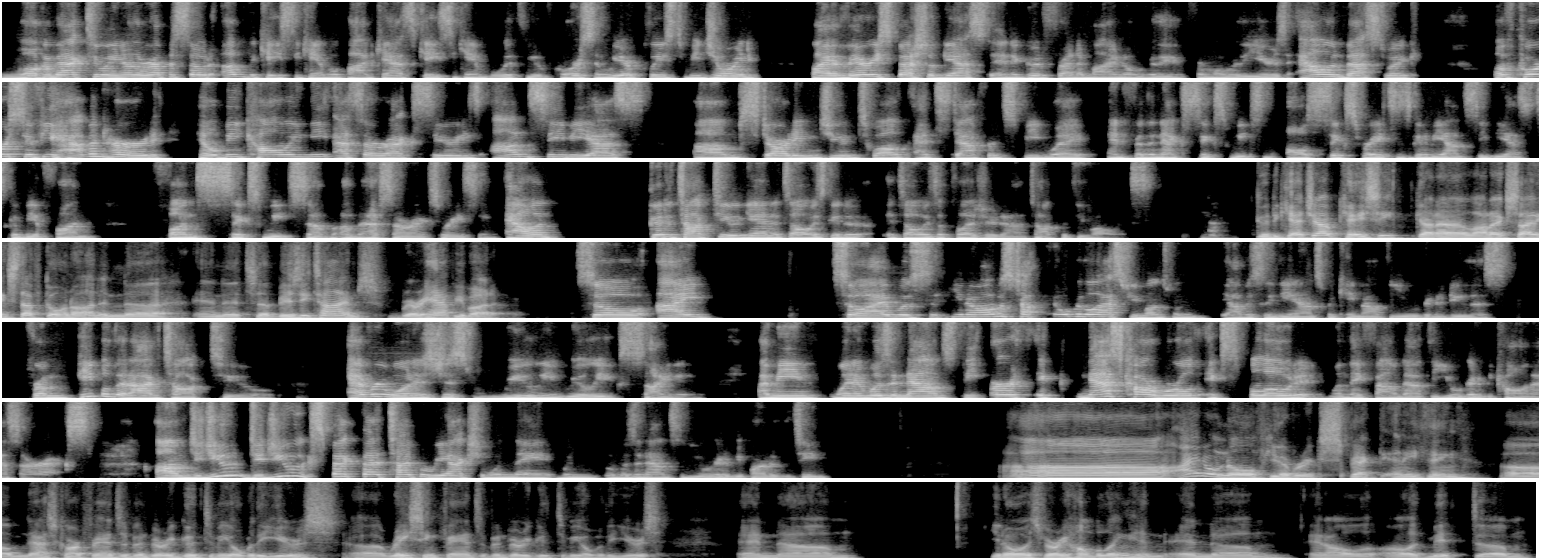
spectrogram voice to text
Welcome back to another episode of the Casey Campbell podcast. Casey Campbell with you, of course, and we are pleased to be joined by a very special guest and a good friend of mine over the from over the years, Allen Bestwick. Of course, if you haven't heard, he'll be calling the SRX series on CBS um, starting June 12th at Stafford Speedway and for the next six weeks. And all six races going to be on CBS. It's going to be a fun, fun six weeks of, of SRX racing. Allen, good to talk to you again. It's always good to, it's always a pleasure to talk with you always. Good to catch up, Casey. Got a lot of exciting stuff going on, and uh, and it's uh, busy times. Very happy about it. So I, so I was, you know, I was talking over the last few months when obviously the announcement came out that you were going to do this. From people that I've talked to, everyone is just really, really excited I mean, when it was announced, the Earth NASCAR world exploded when they found out that you were going to be calling SRX. Um, did you did you expect that type of reaction when they when it was announced that you were going to be part of the team? Uh, I don't know if you ever expect anything. Um, NASCAR fans have been very good to me over the years. Uh, racing fans have been very good to me over the years, and um, you know it's very humbling. And and um, and I'll I'll admit um,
